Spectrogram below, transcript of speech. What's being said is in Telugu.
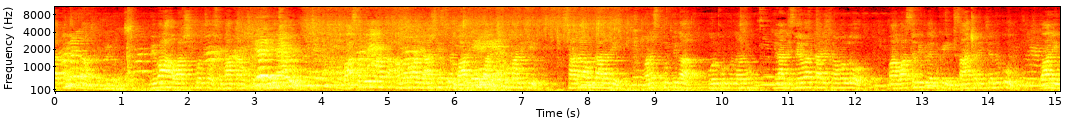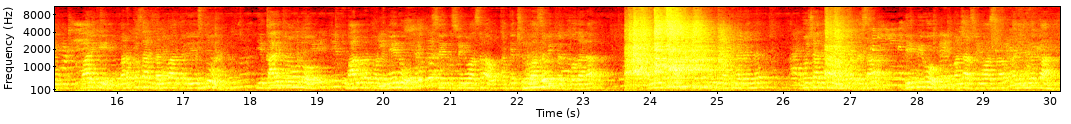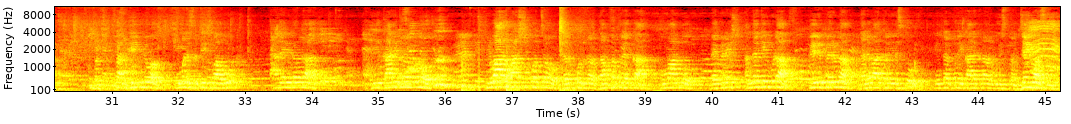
వివాహ వార్షికోత్సవ శుభాకాంక్షలు వాసవి మాత అమ్మవారి ఆశిస్తున్న వారికి వారి కుటుంబానికి సదా ఉండాలని మనస్ఫూర్తిగా కోరుకుంటున్నాను. ఇలాంటి సేవా కార్యక్రమంలో మా వాస్తవికులకి సహకరించేందుకు వారి వారికి మరొకసారి ధన్యవాదాలు తెలియజేస్తూ ఈ కార్యక్రమంలో పాల్గొన్నటువంటి నేను సేతు శ్రీనివాసరావు అధ్యక్షుడు వాసవి క్లబ్ కోదాడ నరేందర్ కోశాధికారి ప్రసాద్ డిపిఓ బండారు శ్రీనివాసరావు అదేవిధంగా సార్ డిపిఓ ఇమ్మడి సతీష్ బాబు అదేవిధంగా ఈ కార్యక్రమంలో వివాహ వార్షికోత్సవం జరుపుకుంటున్న దంపతుల యొక్క కుమారుడు వెంకటేష్ అందరికీ కూడా పేరు పేరున ధన్యవాదాలు తెలియజేస్తూ ఇంతటితో ఈ కార్యక్రమాన్ని ముగిస్తున్నాం. జై వాసవి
